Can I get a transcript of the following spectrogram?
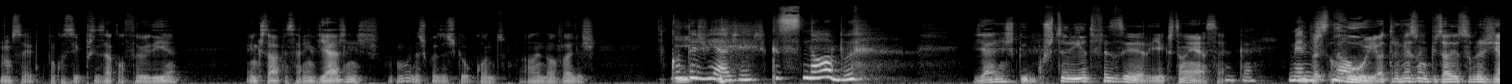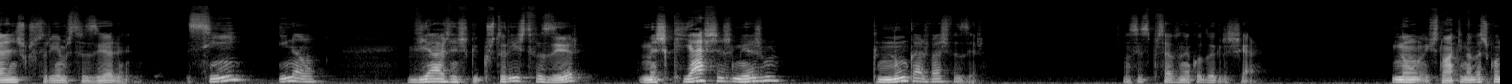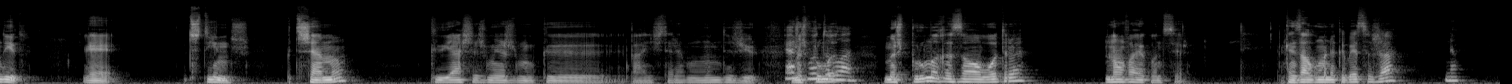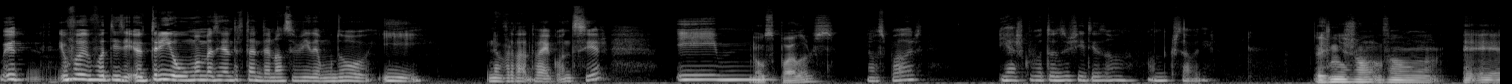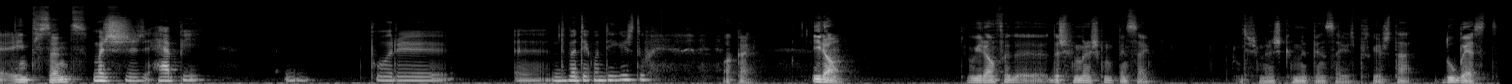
não sei, não consigo precisar qual foi o dia, em que estava a pensar em viagens, uma das coisas que eu conto, além de ovelhas, Quantas viagens? Que snob! viagens que gostaria de fazer, e a questão é essa. Ok. E Menos depois, snob. Rui, outra vez um episódio sobre as viagens que gostaríamos de fazer? Sim e não. Viagens que gostarias de fazer, mas que achas mesmo que nunca as vais fazer. Não sei se percebes onde é que eu estou a querer chegar. Não, isto não há aqui nada escondido. É destinos que te chamam que achas mesmo que pá, isto era muito giro. Eu vou por uma, mas por uma razão ou outra não vai acontecer. Tens alguma na cabeça já? Não. Eu, eu vou, vou dizer, eu teria uma, mas entretanto a nossa vida mudou e na verdade vai acontecer. E. No spoilers. Não spoilers. E acho que vou a todos os sítios onde, onde gostava de ir. As minhas vão. vão é, é- é interessante. Mas happy por eh, eh, debater contigo as duas. Ok. Irão. O Irão foi da- das primeiras que me pensei. Das primeiras que me pensei. Este português está do best.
